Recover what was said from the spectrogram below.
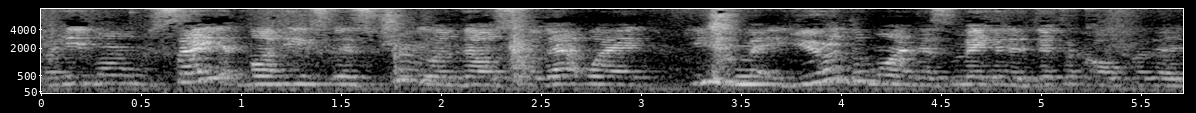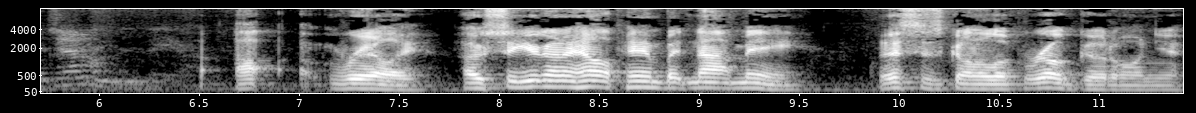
But he won't say it, but he's, it's true, and those, so that way, he's ma- you're the one that's making it difficult for that gentleman there. uh, really. Oh, so you're gonna help him but not me. This is gonna look real good on you.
